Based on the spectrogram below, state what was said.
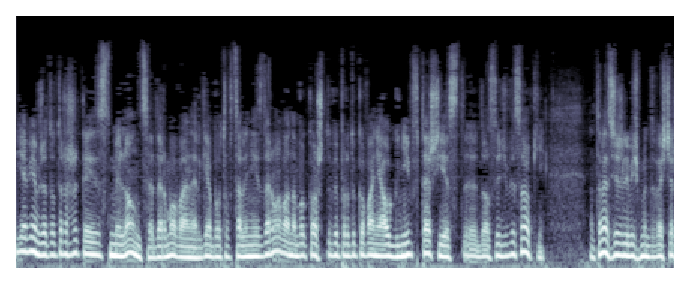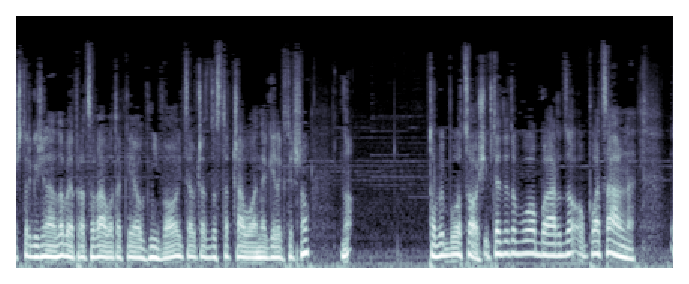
Ja wiem, że to troszeczkę jest mylące, darmowa energia, bo to wcale nie jest darmowa, no bo koszt wyprodukowania ogniw też jest e, dosyć wysoki. Natomiast jeżeli byśmy 24 godziny na dobę pracowało takie ogniwo i cały czas dostarczało energię elektryczną, no to by było coś i wtedy to było bardzo opłacalne. E,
